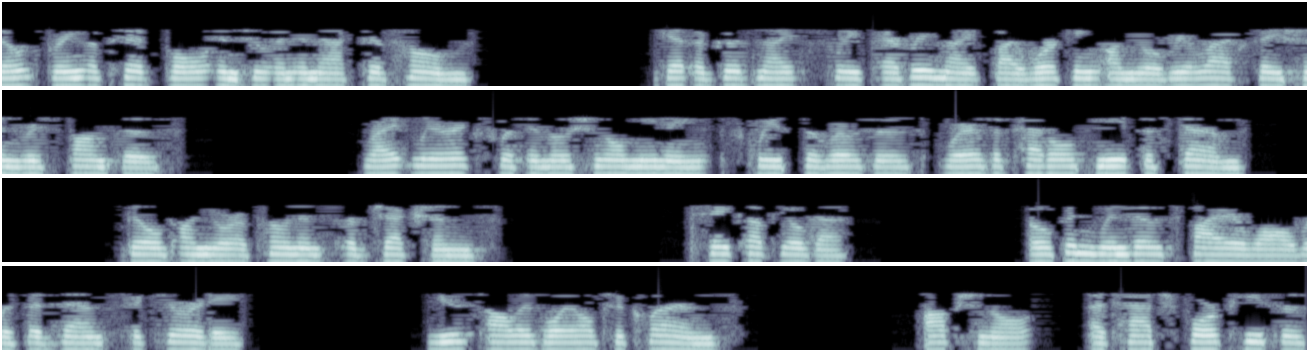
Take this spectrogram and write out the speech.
Don't bring a pit bull into an inactive home. Get a good night's sleep every night by working on your relaxation responses. Write lyrics with emotional meaning, squeeze the roses where the petals meet the stem. Build on your opponent's objections. Take up yoga. Open Windows Firewall with advanced security. Use olive oil to cleanse. Optional, attach four pieces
